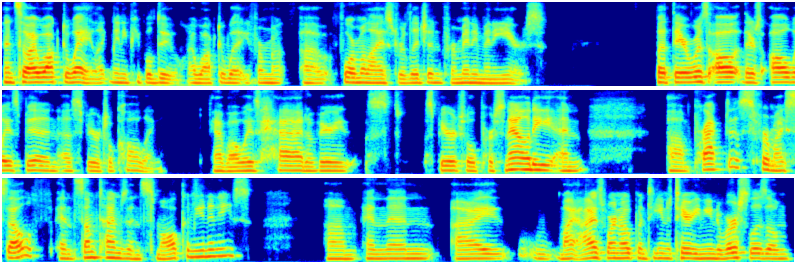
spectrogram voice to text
And so I walked away, like many people do. I walked away from a, a formalized religion for many, many years. But there was all there's always been a spiritual calling. I've always had a very spiritual personality and um, practice for myself, and sometimes in small communities. Um, and then I, my eyes weren't open to Unitarian Universalism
